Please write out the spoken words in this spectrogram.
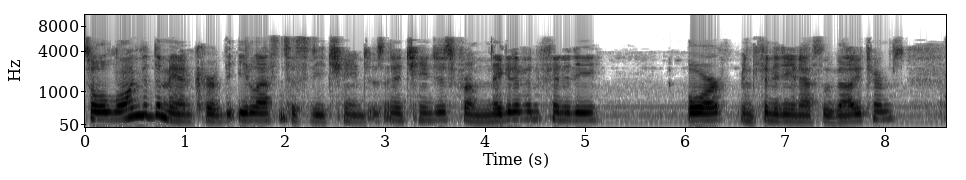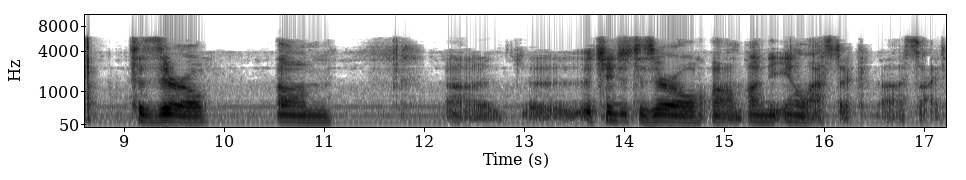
So along the demand curve, the elasticity changes, and it changes from negative infinity, or infinity in absolute value terms, to 0 um, uh, it changes to zero um, on the inelastic uh, side,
